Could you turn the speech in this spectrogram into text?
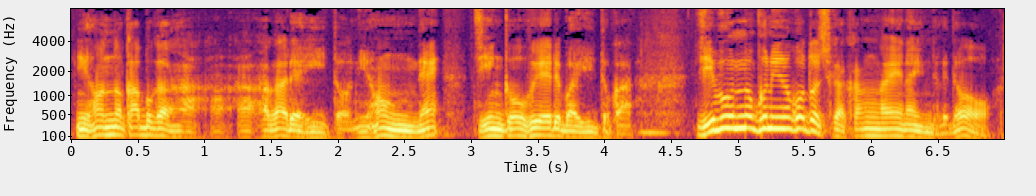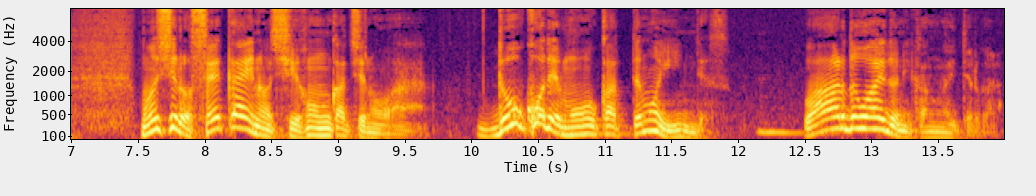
日本の株価が上がりゃいいと、日本ね、人口増えればいいとか、自分の国のことしか考えないんだけど、むしろ世界の資本価値のは、どこで儲かってもいいんです。ワールドワイドに考えてるから。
